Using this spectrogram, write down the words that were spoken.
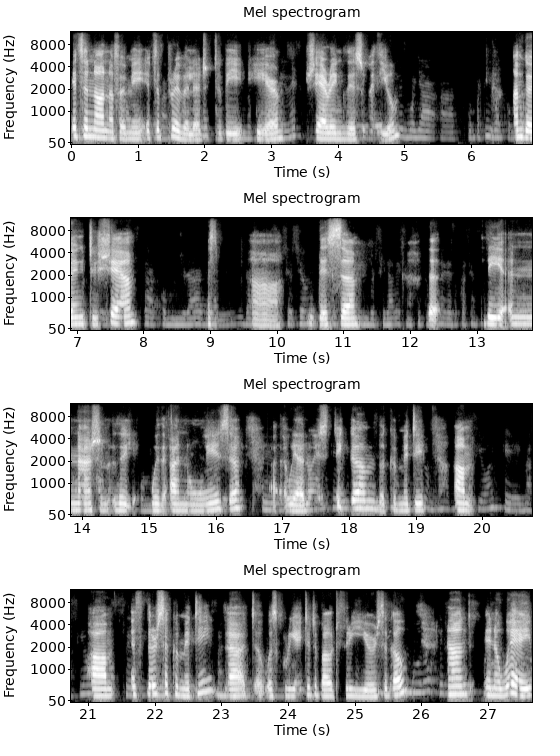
It's an honor for me, it's a privilege to be here sharing this with you. I'm going to share uh, this uh, the the national the with ANUIES, uh, we ANUIS TICUM, the committee. Um, um, there's a committee that was created about three years ago, and in a way,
